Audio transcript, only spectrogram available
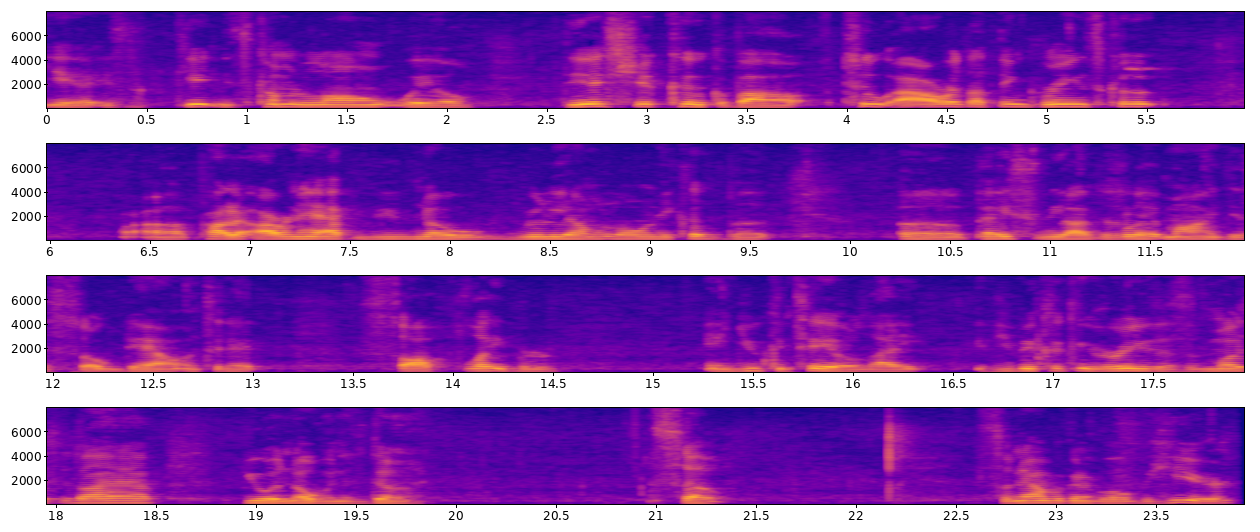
yeah, it's getting, it's coming along well. This should cook about two hours, I think greens cook. Uh, probably hour and a half if you know really how long they cook, but uh, basically I just let mine just soak down into that soft flavor. And you can tell, like, if you've been cooking greens as much as I have, you will know when it's done. So, so now we're going to go over here.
